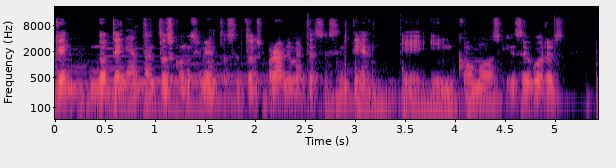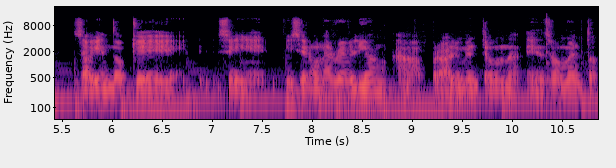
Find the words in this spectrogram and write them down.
que no tenían tantos conocimientos, entonces probablemente se sentían eh, incómodos, inseguros, sabiendo que se hicieron una rebelión a probablemente una, en ese momento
